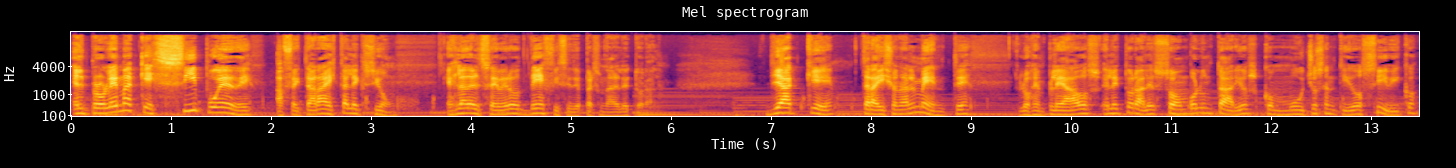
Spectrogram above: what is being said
El problema que sí puede afectar a esta elección es la del severo déficit de personal electoral, ya que tradicionalmente los empleados electorales son voluntarios con mucho sentido cívico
